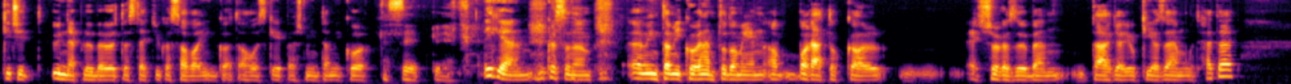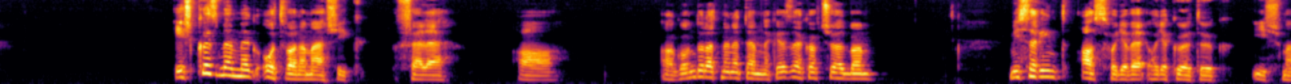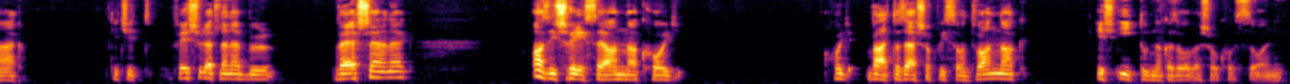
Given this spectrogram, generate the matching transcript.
kicsit ünneplőbe öltöztetjük a szavainkat ahhoz képest, mint amikor... Szép kép. Igen, köszönöm. Mint amikor, nem tudom én, a barátokkal egy sörözőben tárgyaljuk ki az elmúlt hetet, és közben meg ott van a másik fele a, a gondolatmenetemnek ezzel kapcsolatban, mi szerint az, hogy a, hogy a költők is már kicsit fésületlenebbül verselnek, az is része annak, hogy, hogy változások viszont vannak, és így tudnak az olvasókhoz szólni.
